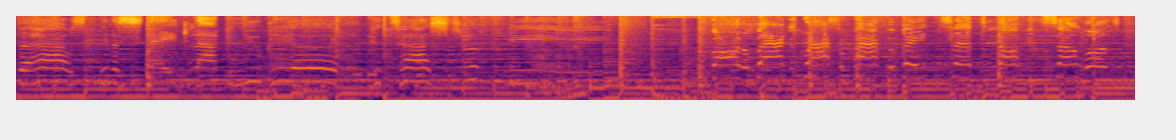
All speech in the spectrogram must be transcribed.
The house in a state like a nuclear catastrophe. Bought a bag of grass, a pack of eight, and slept it off in someone's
